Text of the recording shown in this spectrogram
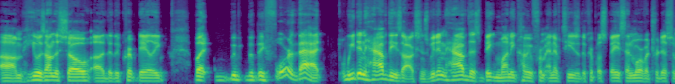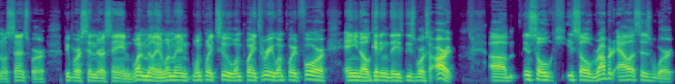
Um, he was on the show, uh, the, the Crypt Daily, but, b- b- before that, we didn't have these auctions. We didn't have this big money coming from NFTs or the crypto space in more of a traditional sense where people are sitting there saying 1 million, 1 million, 1.2, 1.3, 1.4, and, you know, getting these, these works of art. Um, and so, so Robert Alice's work,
